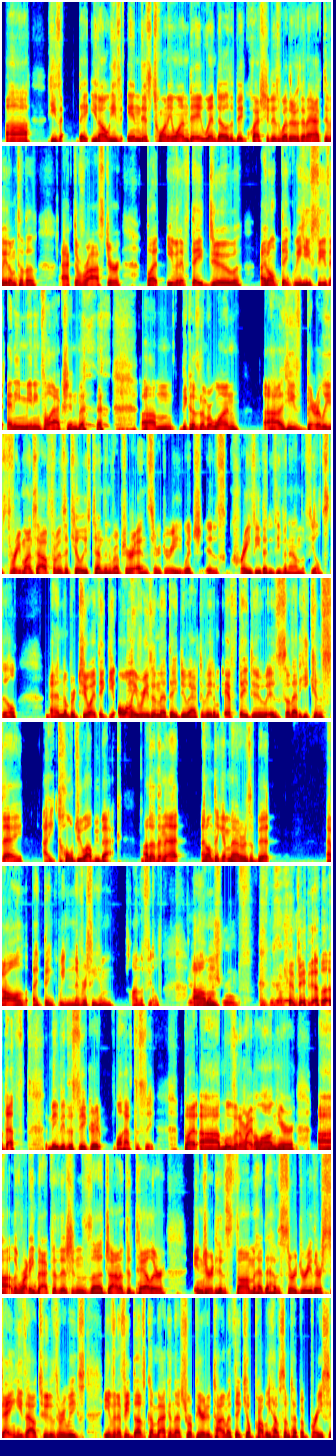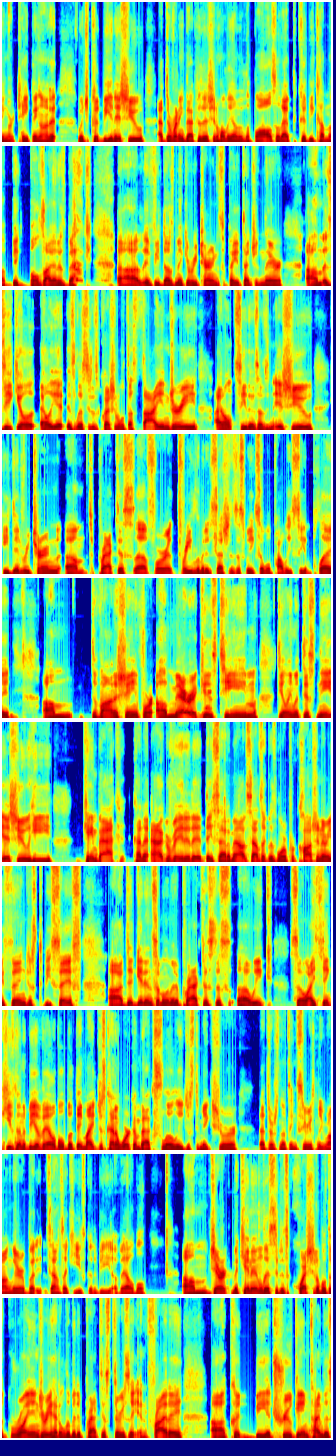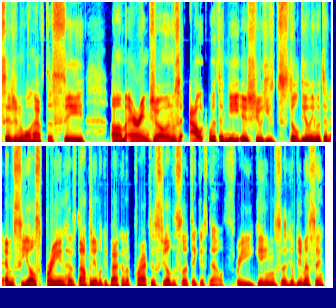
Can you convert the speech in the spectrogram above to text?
Uh, he's they, you know, he's in this 21 day window. The big question is whether they're going to activate him to the active roster. But even if they do, I don't think we, he sees any meaningful action um, because number one, uh, he's barely three months out from his Achilles tendon rupture and surgery, which is crazy that he's even out on the field still. And number two, I think the only reason that they do activate him, if they do, is so that he can say, I told you I'll be back. Other than that, I don't think it matters a bit at all. I think we never see him on the field. Um, mushrooms. The mushrooms. that's maybe the secret. We'll have to see. But uh, moving right along here, uh, the running back positions. Uh, Jonathan Taylor injured his thumb, had to have surgery. They're saying he's out two to three weeks. Even if he does come back in that short period of time, I think he'll probably have some type of bracing or taping on it, which could be an issue at the running back position holding onto the ball. So that could become a big bullseye on his back uh, if he does make a return. So pay attention there. Um, Ezekiel Elliott is listed as questionable with a thigh injury. I don't see this as an issue. He did return um, to practice uh, for three limited sessions this week, so we'll probably see him play. Um, De'Von Achane for America's team dealing with this knee issue. He came back, kind of aggravated it. They sat him out. Sounds like it was more a precautionary thing just to be safe. Uh, did get in some limited practice this uh, week. So I think he's going to be available, but they might just kind of work him back slowly just to make sure that there's nothing seriously wrong there. But it sounds like he's going to be available. Um, Jerick McKinnon listed as questionable with a groin injury, had a limited practice Thursday and Friday. Uh, could be a true game time decision. We'll have to see. Um, Aaron Jones out with a knee issue. He's still dealing with an MCL sprain, has not been able to get back on the practice field. This, I think, is now three games that he'll be missing.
